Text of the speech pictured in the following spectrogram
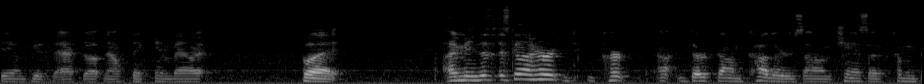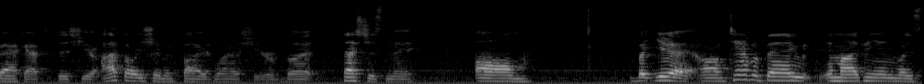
damn good backup. Now thinking about it, but I mean, this it's gonna hurt Kirk uh, Dirk um, um, chance of coming back after this year. I thought he should have been fired last year, but that's just me. Um, but yeah, um, Tampa Bay, in my opinion, was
